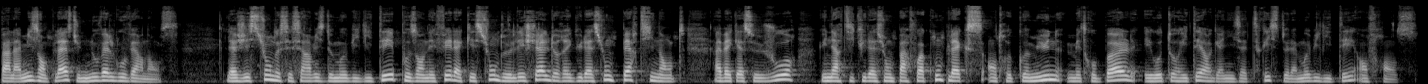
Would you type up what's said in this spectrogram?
par la mise en place d'une nouvelle gouvernance. La gestion de ces services de mobilité pose en effet la question de l'échelle de régulation pertinente, avec à ce jour une articulation parfois complexe entre communes, métropoles et autorités organisatrices de la mobilité en France.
